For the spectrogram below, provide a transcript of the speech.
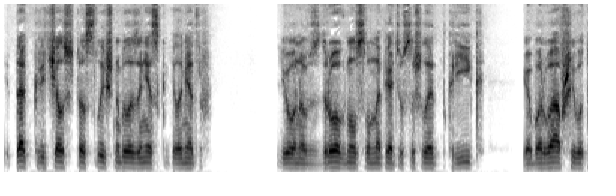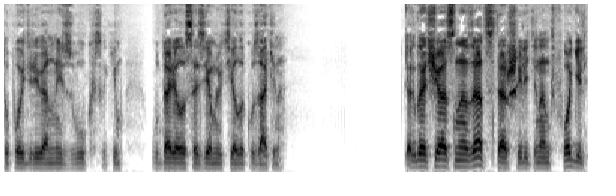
и так кричал, что слышно было за несколько километров. Леонов вздрогнул, словно опять услышал этот крик, и оборвавший его тупой деревянный звук, с каким ударилось о землю тело Кузакина. Когда час назад старший лейтенант Фогель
